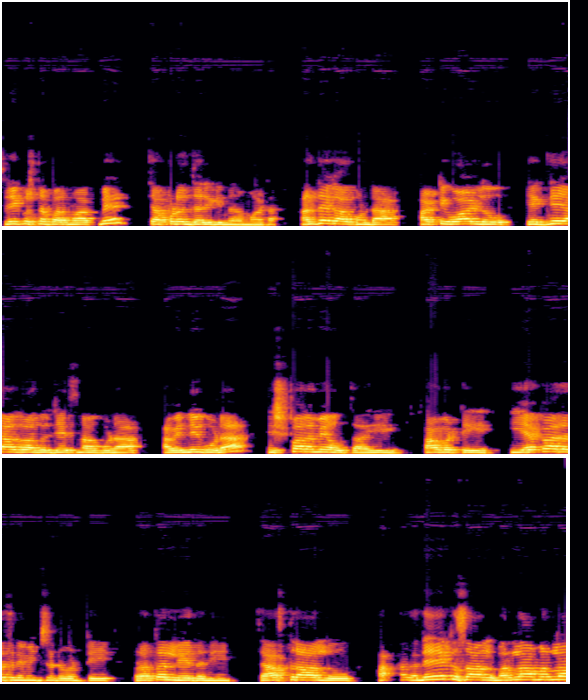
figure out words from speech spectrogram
శ్రీకృష్ణ పరమాత్మే చెప్పడం జరిగిందనమాట. అంతేకాకుండా అట్టి వాళ్ళు యజ్ఞయాగాదులు చేసినా కూడా అవన్నీ కూడా నిష్ఫలమే అవుతాయి. కాబట్టి ఈ ఏకాదశిని మించినటువంటి వ్రతం లేదని శాస్త్రాలు అనేక సార్లు మరలా, మరలా,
